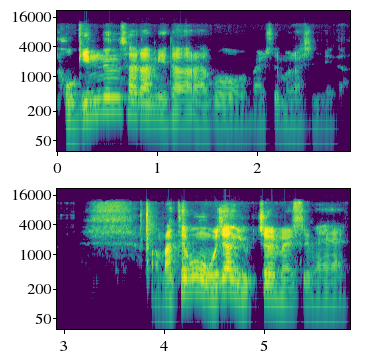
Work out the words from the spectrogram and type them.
복 있는 사람이다라고 말씀을 하십니다. 어, 마태복음 5장 6절 말씀에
